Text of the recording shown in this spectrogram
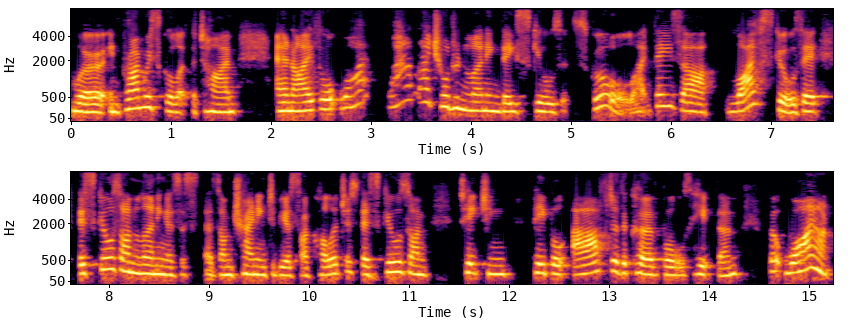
were in primary school at the time. And I thought, why, why aren't my children learning these skills at school? Like these are life skills. They're, they're skills I'm learning as, a, as I'm training to be a psychologist. They're skills I'm teaching people after the curveballs hit them. But why on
